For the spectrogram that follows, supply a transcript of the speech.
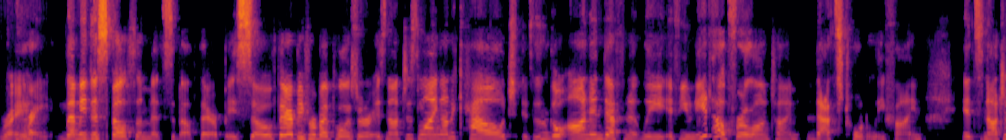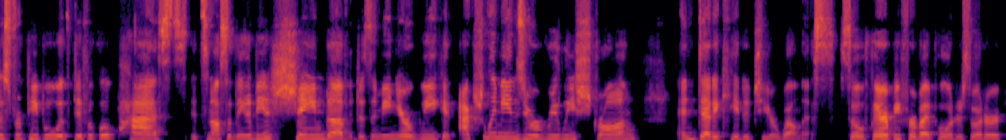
Right. Right. Let me dispel some myths about therapy. So, therapy for bipolar disorder is not just lying on a couch. It doesn't go on indefinitely. If you need help for a long time, that's totally fine. It's not just for people with difficult pasts. It's not something to be ashamed of. It doesn't mean you're weak. It actually means you're really strong and dedicated to your wellness. So, therapy for bipolar disorder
